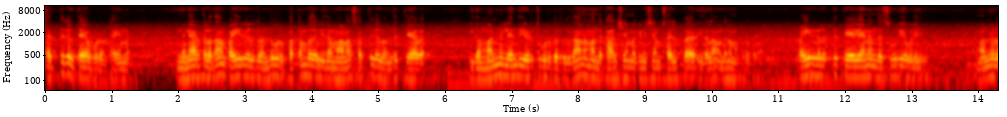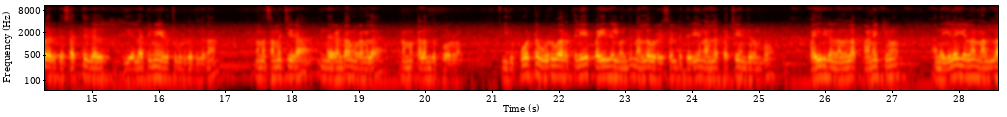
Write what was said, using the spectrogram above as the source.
சத்துக்கள் தேவைப்படும் டைமு இந்த நேரத்தில் தான் பயிர்களுக்கு வந்து ஒரு பத்தொன்பது விதமான சத்துக்கள் வந்து தேவை. இதை மண்ணுலேருந்து எடுத்து கொடுக்கறதுக்கு தான் நம்ம அந்த கால்சியம் மெக்னீசியம் சல்பர் இதெல்லாம் வந்து நம்ம கொடுக்குறோம். பயிர்களுக்கு தேவையான இந்த சூரிய ஒளி மண்ணில் இருக்க சத்துகள் இது எல்லாத்தையுமே எடுத்து கொடுக்கறதுக்கு தான் நம்ம சமச்சீராக இந்த ரெண்டாம் உரங்களை நம்ம கலந்து போடுறோம். இது போட்ட ஒரு வாரத்திலே பயிர்கள் வந்து நல்ல ஒரு ரிசல்ட் தெரியும். நல்ல பச்சையம் திரும்பும். பயிர்கள் நல்லா பனைக்கும் அந்த இலைகள்லாம் நல்லா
